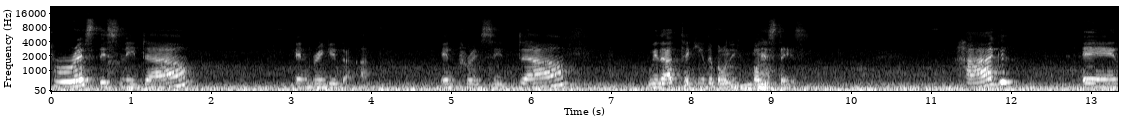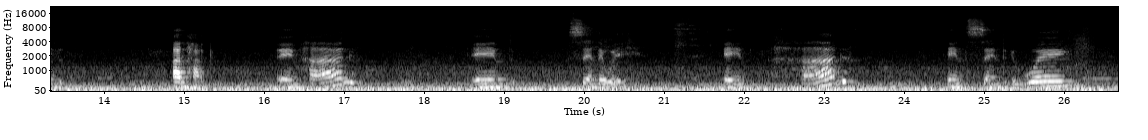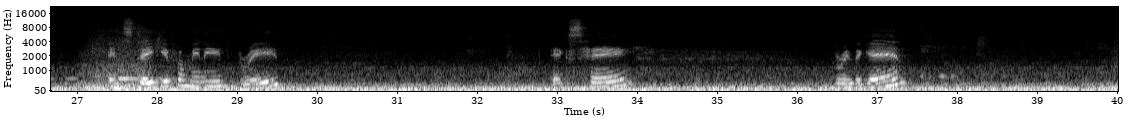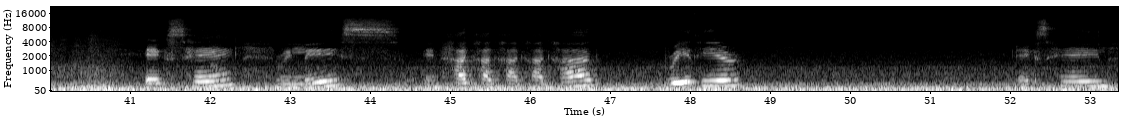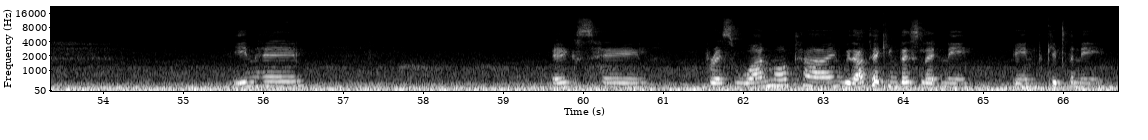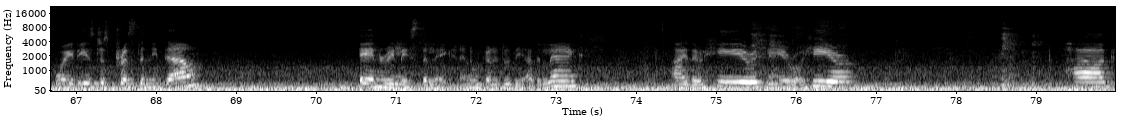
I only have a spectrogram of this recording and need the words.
press this knee down and bring it up and press it down without taking the body, body stays. Hug and unhug and hug and send away. And hug and send away. And stay here for a minute. Breathe. Exhale. Breathe again. Exhale. Release hug hug hug hug hug. Breathe here. Exhale, inhale, exhale, press one more time without taking this knee in, keep the knee where it is, just press the knee down and release the leg. And we're gonna do the other leg, either here, here, or here. Hug,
